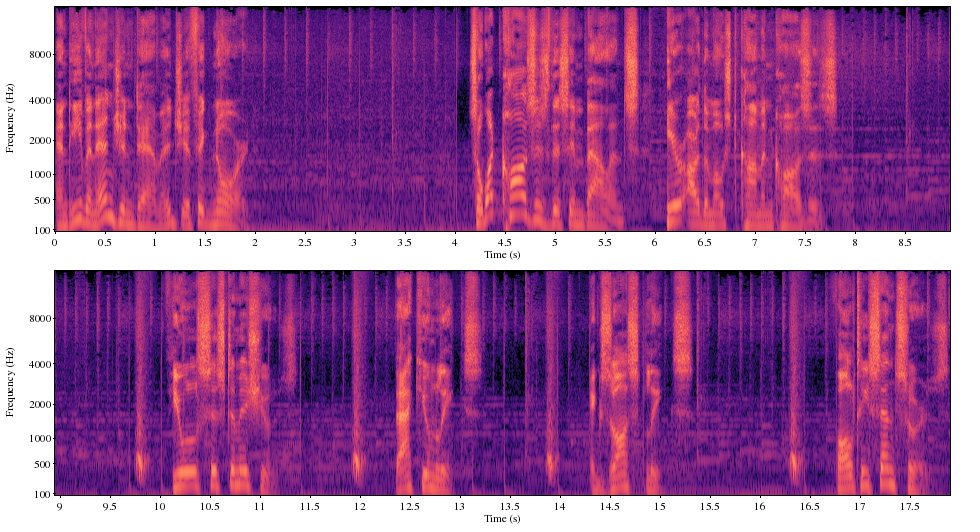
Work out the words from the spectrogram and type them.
and even engine damage if ignored. So what causes this imbalance? Here are the most common causes. Fuel system issues, vacuum leaks, exhaust leaks, faulty sensors,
